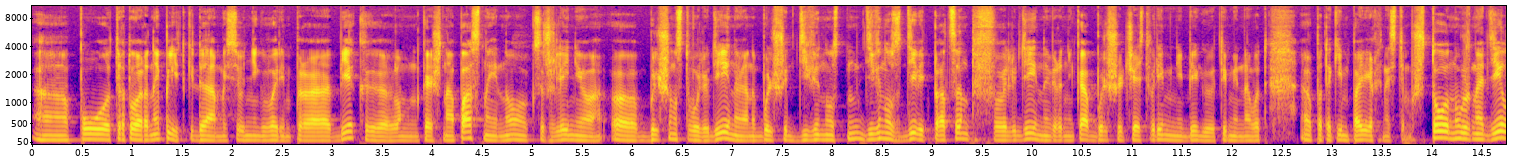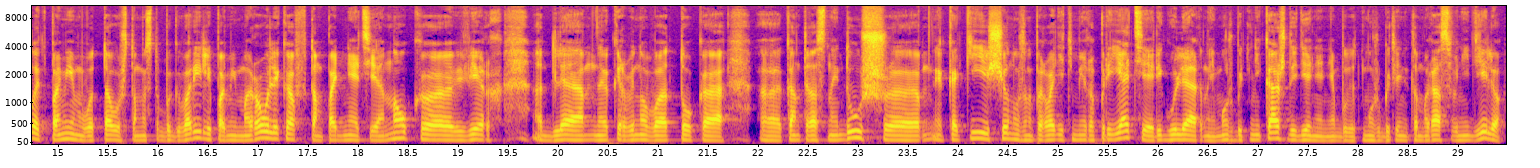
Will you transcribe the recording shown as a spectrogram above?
А, по тротуарной плитке, да, мы сегодня говорим про бег, он, конечно, опасный, но, к сожалению, э, большинство людей, наверное, больше 90, 99% ну, людей наверняка большую часть времени бегают именно вот э, по таким поверхностям. Что нужно делать, помимо вот того, что мы с тобой говорили, помимо роликов, там поднятия ног э, вверх для кровяного оттока, контрастный душ, какие еще нужно проводить мероприятия регулярные, может быть, не каждый день они будут, может быть, они там раз в неделю,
